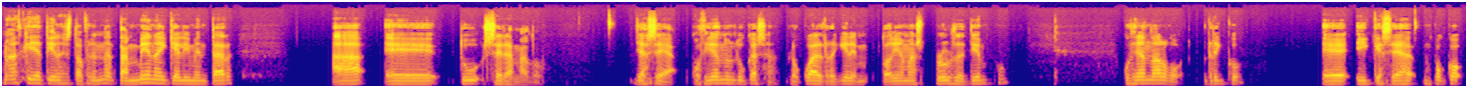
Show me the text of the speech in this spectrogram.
una vez que ya tienes esta ofrenda, también hay que alimentar a eh, tu ser amado. Ya sea cocinando en tu casa, lo cual requiere todavía más plus de tiempo, cocinando algo rico eh, y que sea un poco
